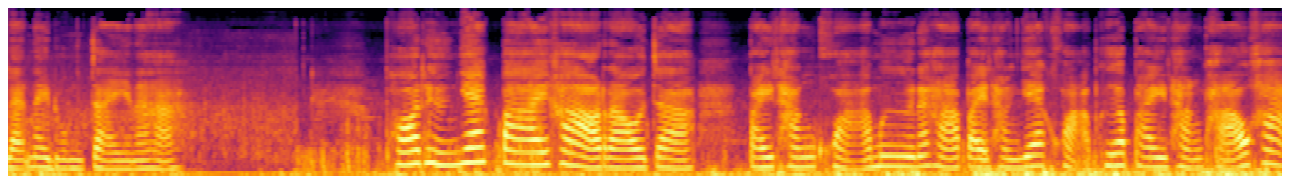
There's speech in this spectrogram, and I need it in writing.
และในดวงใจนะคะ พอถึงแยกปลายค่ะ เราจะไปทางขวามือนะคะ ไปทางแยกขวาเพื่อไปทางพร้าค่ะ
